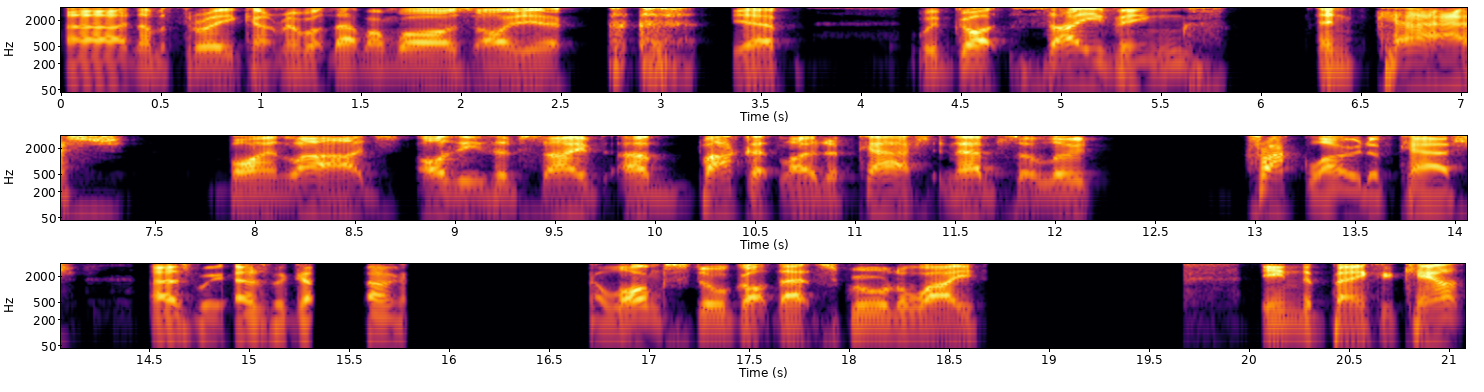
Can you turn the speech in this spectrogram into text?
Uh, number three, can't remember what that one was. Oh, yeah. yep. We've got savings and cash by and large, Aussies have saved a bucket load of cash, an absolute truckload of cash as we as we're going along. Still got that squirreled away in the bank account.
